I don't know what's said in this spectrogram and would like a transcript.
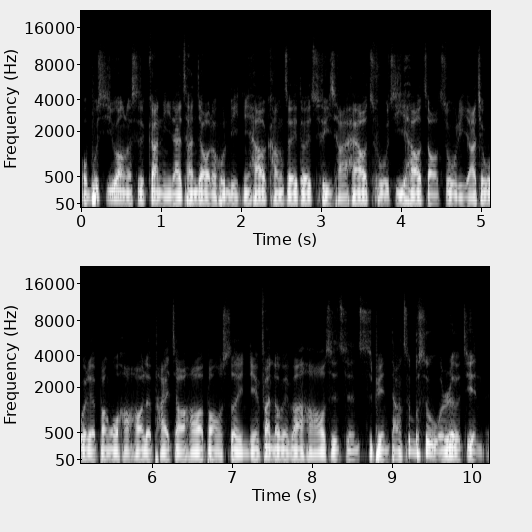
我不希望的是，干你来参加我的婚礼，你还要扛着一堆器材，还要出机，还要找助理啊，就为了帮我好好的拍照，好好帮我摄影，连饭都没办法好好吃，只能吃便当，这不是我乐见的。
